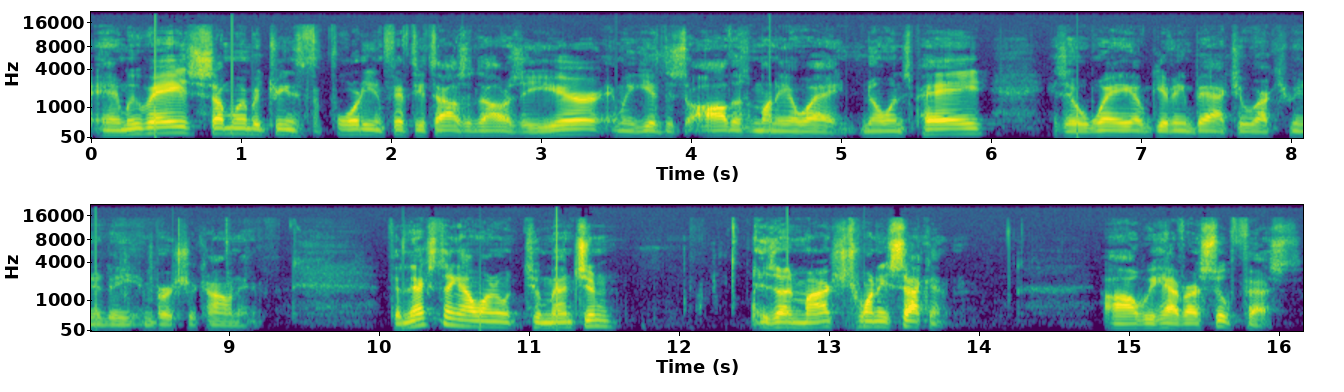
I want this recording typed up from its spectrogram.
and we raise somewhere between forty and fifty thousand dollars a year, and we give this all this money away. No one's paid. It's a way of giving back to our community in Berkshire County. The next thing I want to mention is on March 22nd, uh, we have our Soup Fest,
